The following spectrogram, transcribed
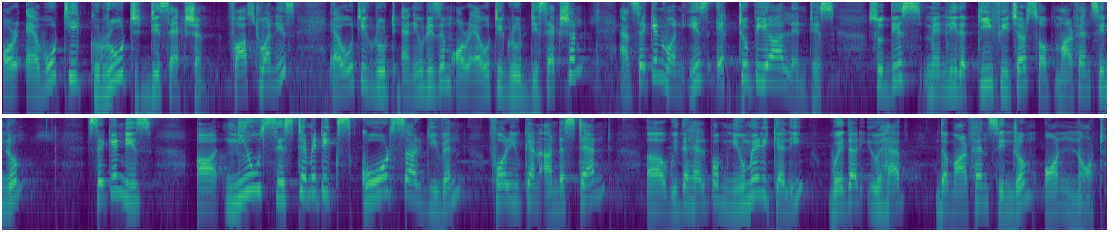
or aortic root dissection first one is aortic root aneurysm or aortic root dissection and second one is ectopia lentis so this mainly the key features of marfan syndrome second is uh, new systematic scores are given for you can understand uh, with the help of numerically whether you have the marfan syndrome or not.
